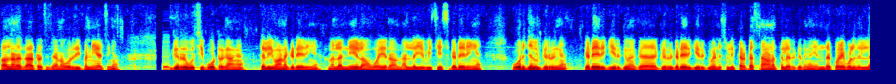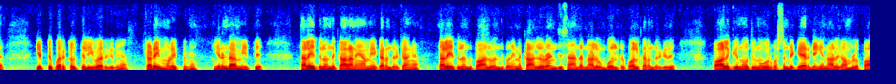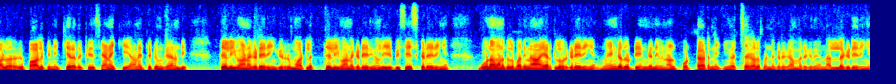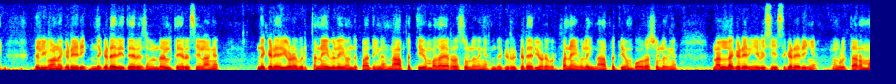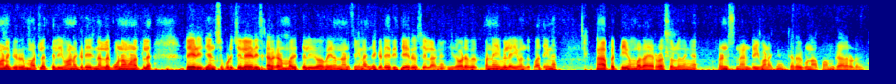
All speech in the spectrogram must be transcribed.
கால்நடை டாக்டர் வச்சு சேனை உறுதி பண்ணியாச்சுங்க. கிரு ஊசி போட்டிருக்காங்க. தெளிவான கிடையாதுங்க நல்ல நீளம் உயரம் நல்ல எவி சைஸ் ஒரிஜினல் கிருங்க. கிடையறிக்கு இருக்க கிரு கிடையறிக்கு இருக்க வேண்டிய சொல்லி கரெக்டாக ஸ்தானத்தில் இருக்குதுங்க. எந்த குறைபாடு இல்லை. எட்டு பற்கள் தெளிவாக இருக்குதுங்க. கடை முளைப்புங்க. இரண்டாம் மீத்து தலையத்தில் வந்து கால் அணையாமையே கறந்துருக்காங்க. தலையத்தில் வந்து பால் வந்து பார்த்திங்கன்னா காலைல ஒரு அஞ்சு சாயந்தரம் நாலு ஒம்பது லிட்டர் பால் கறந்துருக்குது. பாலுக்கு நூற்றுக்கு நூறு பர்சன்ட் கேரண்டிங்க நாலு காம்பில் பால் வர்றது பாலுக்கு நிற்கிறதுக்கு செனைக்கு அனைத்துக்கும் கேரண்டி தெளிவான கிடையாதுங்க கிரு மாட்டில் தெளிவான கிடையாதுங்க நல்ல எபிசைஸ் கிடையாதுங்க குணவனத்தில் பார்த்திங்கன்னா ஆயிரத்தில் ஒரு கிடையாதுங்க எங்கே தொட்டு எங்கே நிவினாலும் பொட்டாட்ட நிற்கும் வச்ச கால பெண்ணு கிடைக்காமல் இருக்குதுங்க. நல்ல கிடையாதுங்க தெளிவான கிடையாரி இந்த கிடையாரி தேர்வு சிலிண்டர்கள் தேர்வு செய்யலாங்க. இந்த கிடேரியோட விற்பனை விலை வந்து பார்த்தீங்கன்னா நாற்பத்தி ஒன்பதாயிரரூவா சொல்லுதுங்க. இந்த கிரு கிடேரியோட விற்பனை விலை நாற்பத்தி ஒம்பது ரூபா சொல்லுதுங்க. நல்ல கிடையாதுங்க எவி சைஸ் கிடையாதுங்க உங்களுக்கு தரமான கிரு மாட்டில் தெளிவான கிடேரி நல்ல குணமானத்தில் லேடிஸ் ஜென்ஸ் பிடிச்சி லேடிஸ் கறக்கிற மாதிரி தெளிவாக வேணும்னு நினச்சிங்கன்னா இந்த கிடேரி தேர்வு செய்யலாங்க. இதோட விற்பனை விலை வந்து பார்த்திங்கன்னா நாற்பத்தி ஒன்பதாயிரரூவா சொல்லுதுங்க. ஃப்ரெண்ட்ஸ் நன்றி வணக்கம். கருகுணா குணாப்பாம் காதரோடுங்க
